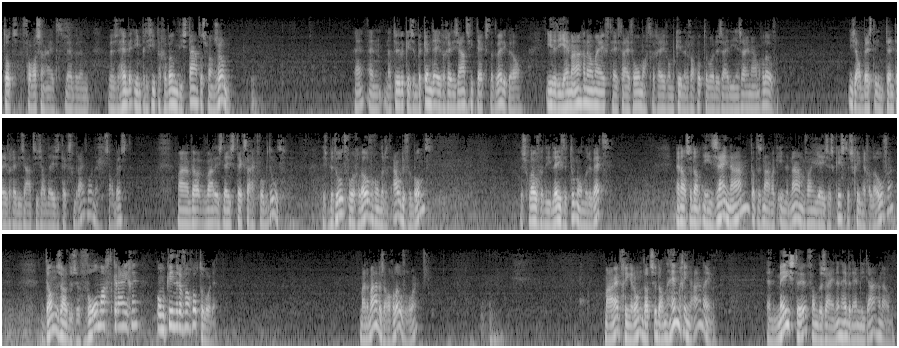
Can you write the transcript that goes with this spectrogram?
tot volwassenheid. We hebben, een, we hebben in principe gewoon die status van zoon. en natuurlijk is een bekende evangelisatietekst, dat weet ik wel. Ieder die hem aangenomen heeft, heeft hij volmacht gegeven om kinderen van God te worden, zij die in zijn naam geloven. Die zal best in tentevangelisatie zal deze tekst gebruikt worden. Zal best. Maar waar, is deze tekst eigenlijk voor bedoeld? Is bedoeld voor gelovigen onder het oude verbond. Dus gelovigen die leefden toen onder de wet. En als ze dan in zijn naam, dat is namelijk in de naam van Jezus Christus, gingen geloven, dan zouden ze volmacht krijgen om kinderen van God te worden. Maar dan waren ze al gelovig hoor. Maar het ging erom dat ze dan hem gingen aannemen. En de meeste van de zijnen hebben hem niet aangenomen.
